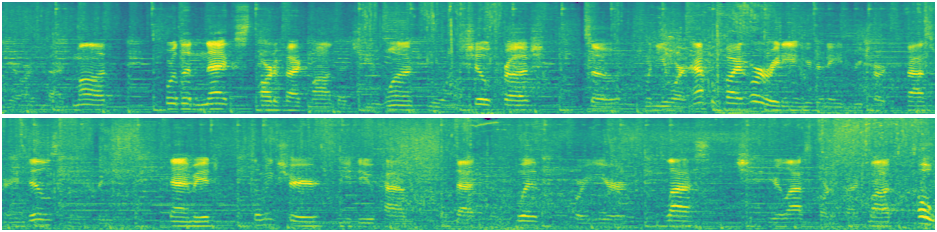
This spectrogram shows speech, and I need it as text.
in your artifact mod. For the next artifact mod that you want, you want Chill Crush. So when you are amplified or radiant, your grenade recharges faster and deals increased damage. So make sure you do have that equipped for your last your last artifact mod. Oh,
